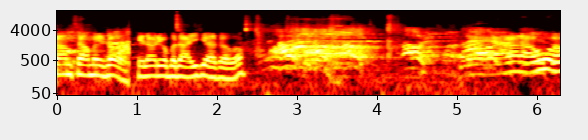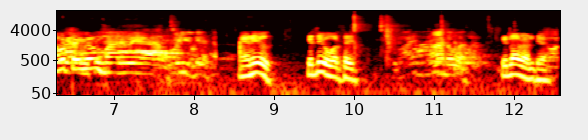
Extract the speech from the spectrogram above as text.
સામ સામે છે. ખેલાડીઓ બધા આવી ગયા છે હવે. યાર, આવું આઉટ થઈ ગયો? એનિલ, કેટલી ઓવર થઈ? કેટલા રન થયા?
